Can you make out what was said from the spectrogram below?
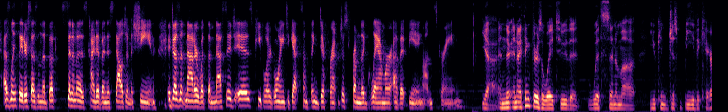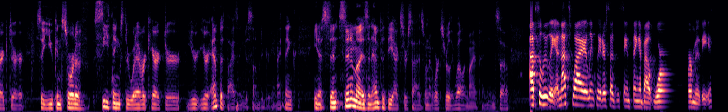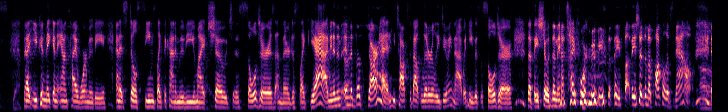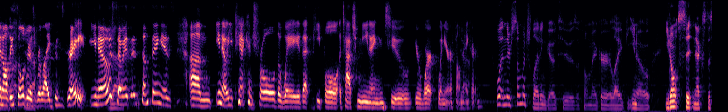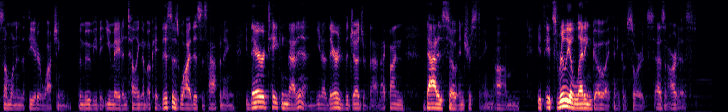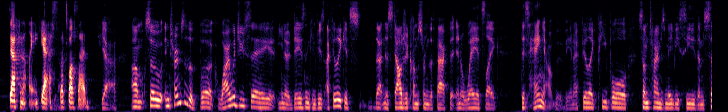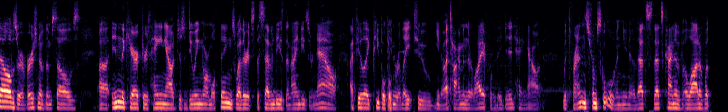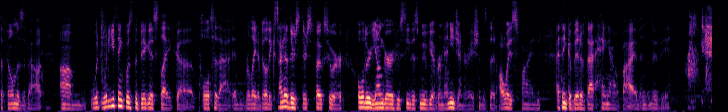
as Linklater says in the book, cinema is kind of a nostalgia machine. It doesn't matter what the message is, people are going to get something different just from the glamour of it being on screen. Yeah, and there, and I think there's a way too that with cinema you can just be the character, so you can sort of see things through whatever character you're you're empathizing to some degree. And I think you know cin- cinema is an empathy exercise when it works really well, in my opinion. So absolutely, and that's why Linklater says the same thing about war movies yeah. that you can make an anti-war movie and it still seems like the kind of movie you might show to soldiers and they're just like yeah i mean in the, yeah. in the book jarhead he talks about literally doing that when he was a soldier that they showed them anti-war movies that they thought they showed them apocalypse now oh, and all these soldiers yeah. were like this is great you know so it, it's something is um, you know you can't control the way that people attach meaning to your work when you're a filmmaker well, and there's so much letting go too as a filmmaker. Like, you know, you don't sit next to someone in the theater watching the movie that you made and telling them, okay, this is why this is happening. They're taking that in. You know, they're the judge of that. And I find that is so interesting. Um, it, it's really a letting go, I think, of sorts as an artist. Definitely. Yes, yeah. that's well said. Yeah. Um, so in terms of the book, why would you say, you know, Dazed and Confused? I feel like it's that nostalgia comes from the fact that in a way it's like this hangout movie. And I feel like people sometimes maybe see themselves or a version of themselves uh, in the characters hanging out, just doing normal things, whether it's the 70s, the 90s, or now. I feel like people can relate to, you know, a time in their life where they did hang out with friends from school. And, you know, that's, that's kind of a lot of what the film is about. Um, what what do you think was the biggest like uh, pull to that and relatability? Because I know there's there's folks who are older, younger, who see this movie over many generations that always find I think a bit of that hangout vibe in the movie.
